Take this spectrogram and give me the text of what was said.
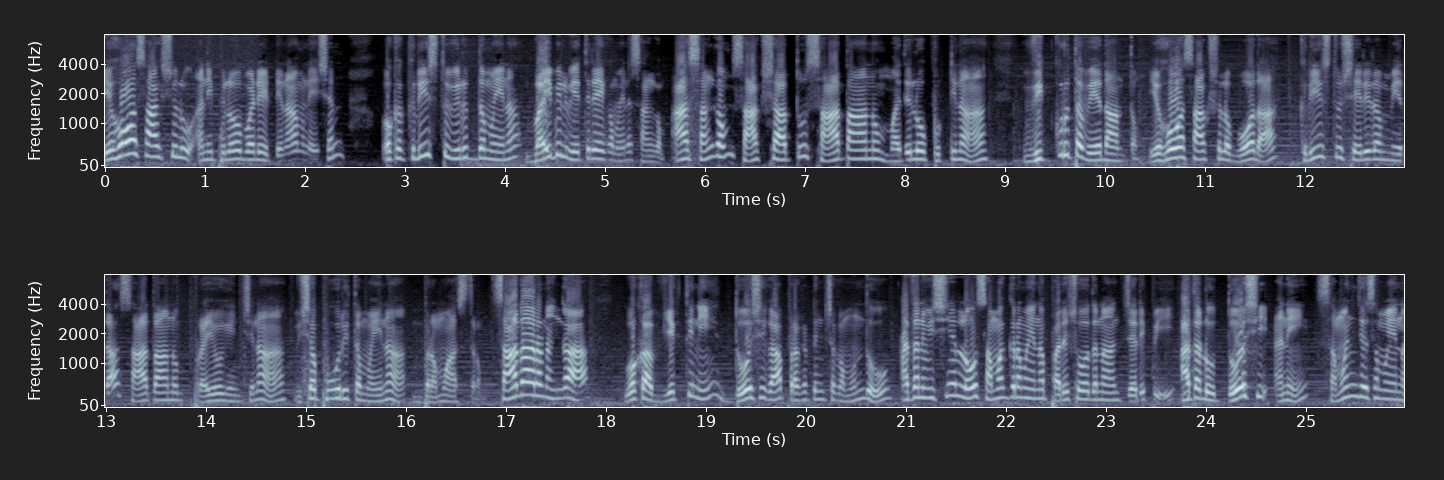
యహో సాక్షులు అని పిలువబడే డినామినేషన్ ఒక క్రీస్తు విరుద్ధమైన బైబిల్ వ్యతిరేకమైన సంఘం. ఆ సంఘం సాక్షాత్తు సాతాను మదిలో పుట్టిన వికృత వేదాంతం. యహో సాక్షుల బోధ క్రీస్తు శరీరం మీద సాతాను ప్రయోగించిన విషపూరితమైన బ్రహ్మాస్త్రం. సాధారణంగా ఒక వ్యక్తిని దోషిగా ప్రకటించక ముందు అతని విషయంలో సమగ్రమైన పరిశోధన జరిపి అతడు దోషి అని సమంజసమైన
